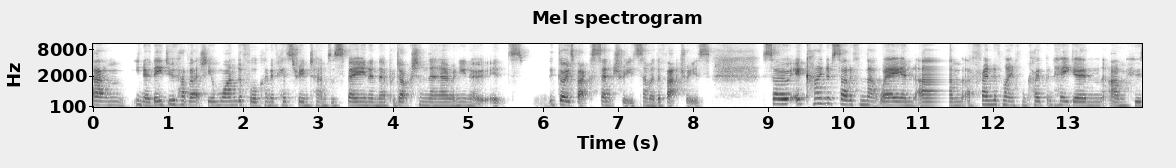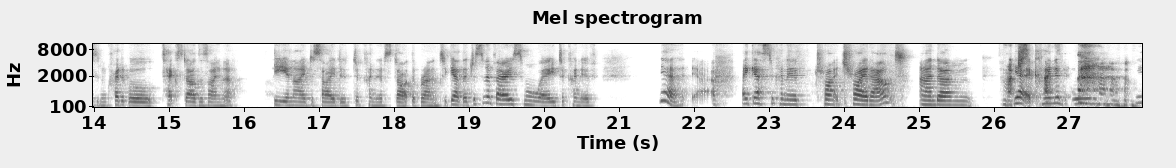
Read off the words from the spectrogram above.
um, you know they do have actually a wonderful kind of history in terms of spain and their production there. And you know it's it goes back centuries some of the factories. So it kind of started from that way. And um, a friend of mine from copenhagen um, who's an incredible textile designer she and I decided to kind of start the brand together, just in a very small way to kind of, yeah, I guess to kind of try try it out. And um, yeah, it kind of, yeah,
